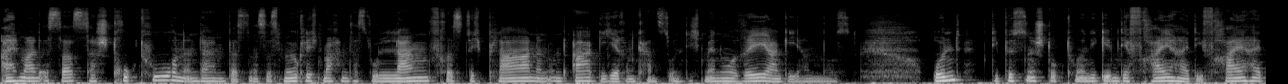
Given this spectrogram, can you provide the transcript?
Einmal ist das, dass Strukturen in deinem Business es möglich machen, dass du langfristig planen und agieren kannst und nicht mehr nur reagieren musst. Und die Businessstrukturen, die geben dir Freiheit, die Freiheit,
